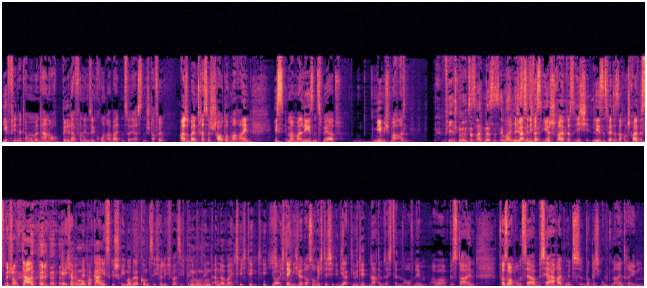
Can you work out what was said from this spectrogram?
Ihr findet da momentan auch Bilder von den Synchronarbeiten zur ersten Staffel. Also bei Interesse schaut doch mal rein. Ist immer mal lesenswert. Nehme ich mal an. Wie, du nimmst das an, das ist immer Ich weiß ja nicht, was ihr schreibt. Dass ich lesenswerte Sachen schreibe, ist mir schon klar. Ja, ich habe im Moment noch gar nichts geschrieben, aber da kommt sicherlich was. Ich bin im Moment anderweitig tätig. Ja, ich denke, ich werde auch so richtig die Aktivität nach dem 16. aufnehmen. Aber bis dahin versorgt uns ja bisher Harald mit wirklich guten Einträgen.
